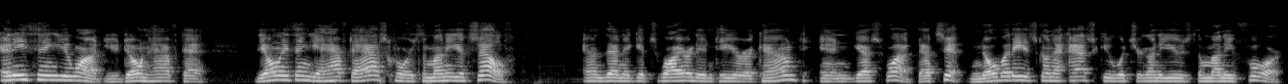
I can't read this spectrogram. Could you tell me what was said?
anything you want. You don't have to. The only thing you have to ask for is the money itself. And then it gets wired into your account. And guess what? That's it. Nobody is going to ask you what you're going to use the money for.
